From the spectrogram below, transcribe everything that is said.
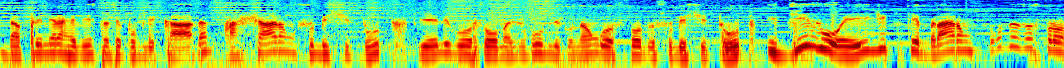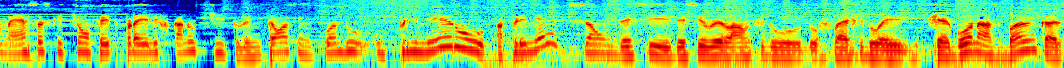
da primeira revista ser publicada, acharam um substituto que ele gostou, mas o público não gostou do substituto. E diz o Wade quebraram todas as promessas que tinham feito para ele ficar no título. Então, assim, quando o primeiro, a primeira edição desse, desse relaunch do, do Flash do Wade chegou nas bancas,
